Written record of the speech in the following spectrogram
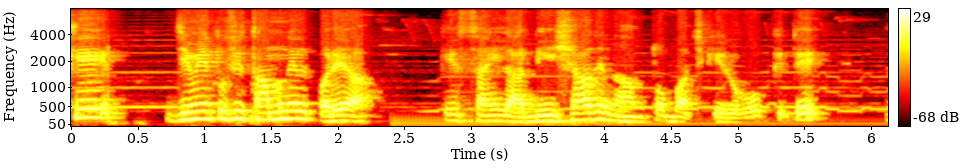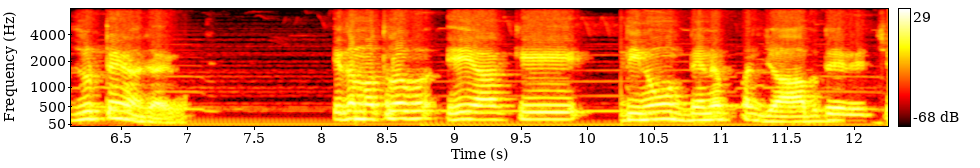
ਕਿ ਜਿਵੇਂ ਤੁਸੀਂ ਥੰਬਨੇਲ ਪੜਿਆ ਕਿ ਸਾਈਂ ਲਾਡੀ ਸ਼ਾਹ ਦੇ ਨਾਮ ਤੋਂ ਬਚ ਕੇ ਰਹੋ, ਕਿਤੇ ਲੁੱਟੇ ਨਾ ਜਾਇਓ। ਇਹਦਾ ਮਤਲਬ ਇਹ ਆ ਕਿ ਦਿਨੋਂ ਦਿਨ ਪੰਜਾਬ ਦੇ ਵਿੱਚ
